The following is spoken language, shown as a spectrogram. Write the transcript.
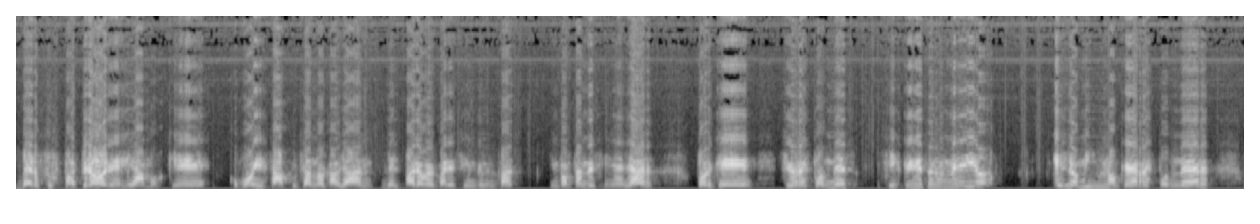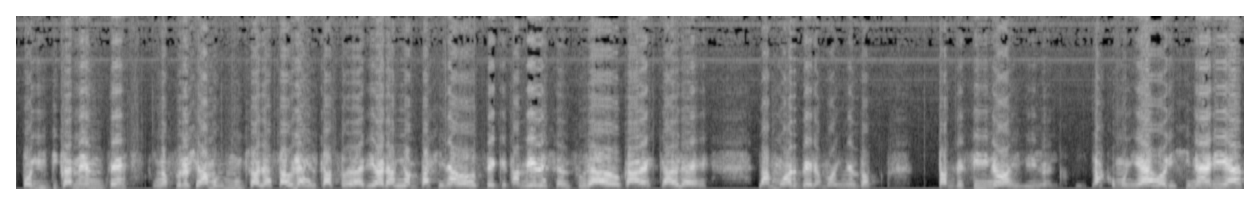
versus patrones, digamos, que como hoy estaba escuchando que hablaban del paro, me pareció importante señalar, porque si respondes, si escribes en un medio, es lo mismo que responder políticamente, nosotros llevamos mucho a las aulas el caso de Darío Aranda en página 12, que también es censurado cada vez que habla de las muertes de los movimientos campesinos y las comunidades originarias,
